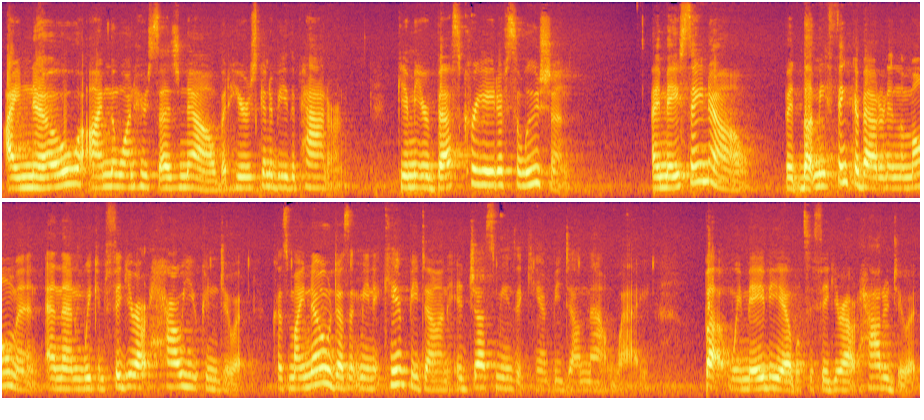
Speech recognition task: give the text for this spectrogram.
I know I'm the one who says no, but here's going to be the pattern. Give me your best creative solution. I may say no, but let me think about it in the moment, and then we can figure out how you can do it. Because my no doesn't mean it can't be done, it just means it can't be done that way but we may be able to figure out how to do it.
